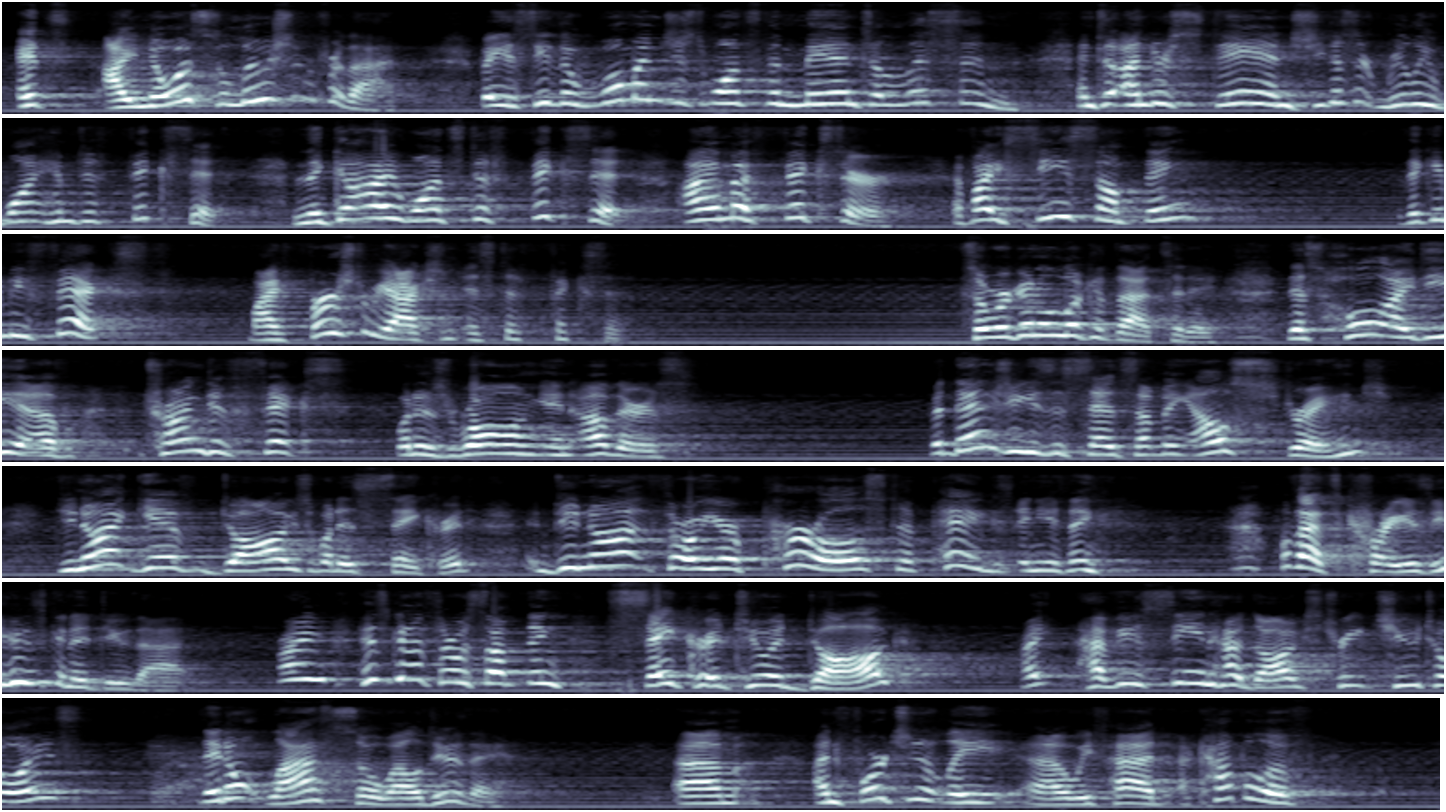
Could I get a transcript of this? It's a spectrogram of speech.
It's, I know a solution for that. But you see, the woman just wants the man to listen and to understand. She doesn't really want him to fix it. And the guy wants to fix it. I'm a fixer. If I see something that can be fixed, my first reaction is to fix it. So we're going to look at that today. This whole idea of trying to fix what is wrong in others. But then Jesus said something else strange. Do not give dogs what is sacred. Do not throw your pearls to pigs. And you think, well, that's crazy. Who's going to do that? Right? Who's going to throw something sacred to a dog? Right? Have you seen how dogs treat chew toys? They don't last so well, do they? Um, unfortunately, uh, we've had a couple of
